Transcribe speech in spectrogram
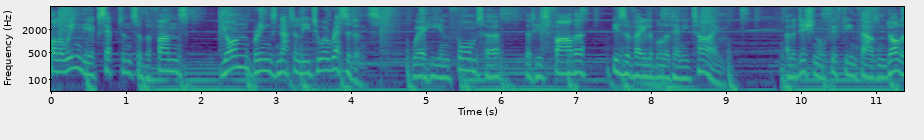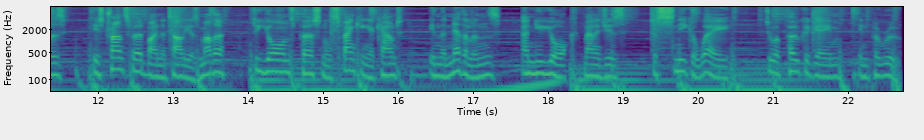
Following the acceptance of the funds, Jon brings Natalee to a residence, where he informs her that his father is available at any time. An additional $15,000 is transferred by Natalia's mother to Joran's personal spanking account in the Netherlands, and New York manages to sneak away to a poker game in Peru.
